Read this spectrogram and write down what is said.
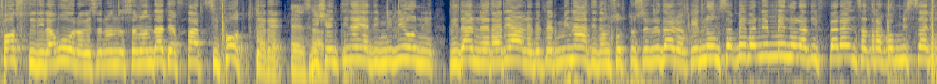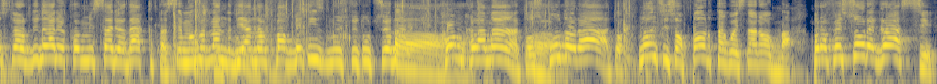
posti di lavoro che sono, sono andati a farsi fottere, Esatto. di centinaia di milioni di danni erariali determinati da un sottosegretario che non sapeva nemmeno la differenza tra commissario straordinario e commissario ad acta, stiamo parlando di analfabetismo istituzionale Oh. conclamato, spudorato, non si sopporta questa roba, professore Grassi,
